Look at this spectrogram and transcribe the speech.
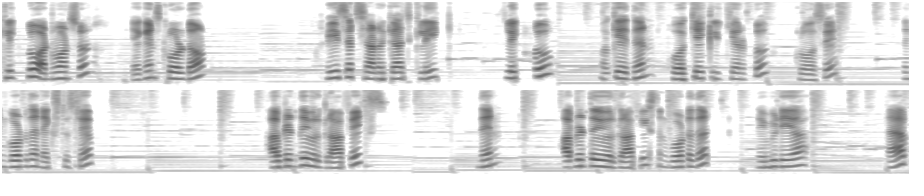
click to advanced again scroll down. Reset shader cache click click to okay then okay click here to close it. Then go to the next step. Update the your graphics. Then update the your graphics and go to the nvidia app.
